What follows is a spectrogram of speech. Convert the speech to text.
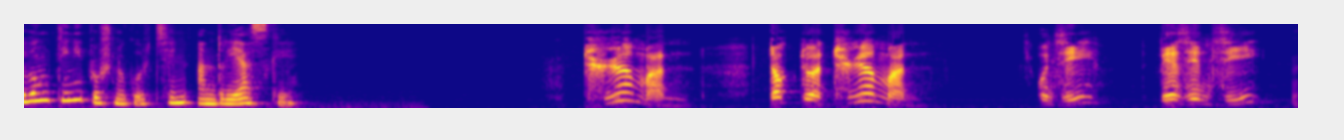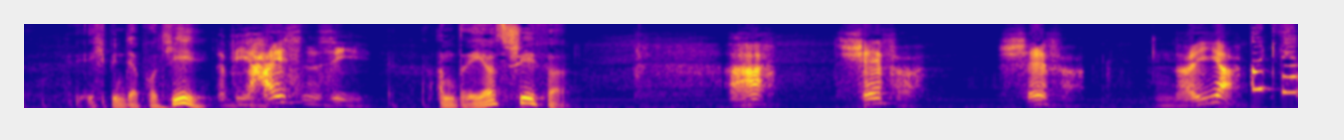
এবং তিনি প্রশ্ন করছেন আন্দ্রেয়াসকে Türmann. Dr. Türmann. Und Sie? Wer sind Sie? Ich bin der Portier. Wie heißen Sie? Andreas Schäfer. Aha. Schäfer. Schäfer. Na ja. Und wer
